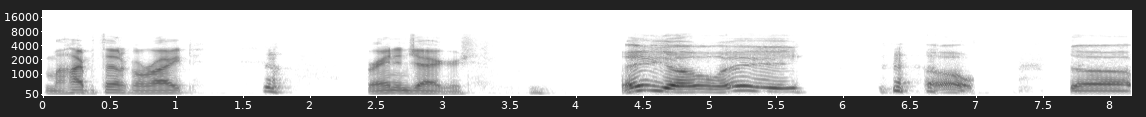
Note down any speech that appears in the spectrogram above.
my hypothetical right, Brandon Jaggers. Hey yo, hey. oh, uh,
